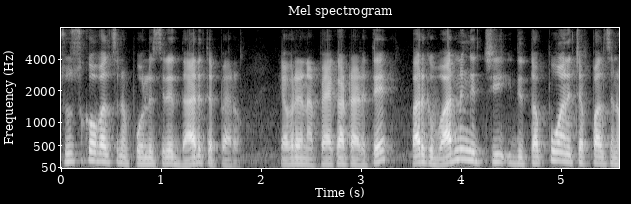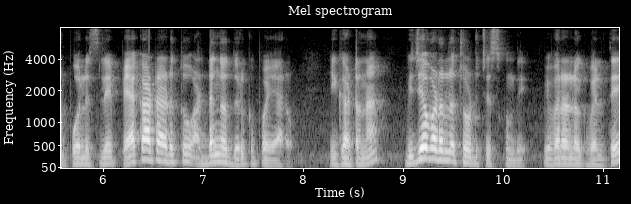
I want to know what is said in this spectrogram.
చూసుకోవాల్సిన పోలీసులే దారి తప్పారు. ఎవరైనా పేకాటాడితే వారికి వార్నింగ్ ఇచ్చి ఇది తప్పు అని చెప్పాల్సిన పోలీసులే పేకాటాడుతూ అడ్డంగా దొరికిపోయారు. ఈ ఘటన విజయవాడలో చోటు చేసుకుంది. వివరాల్లోకి వెళ్తే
